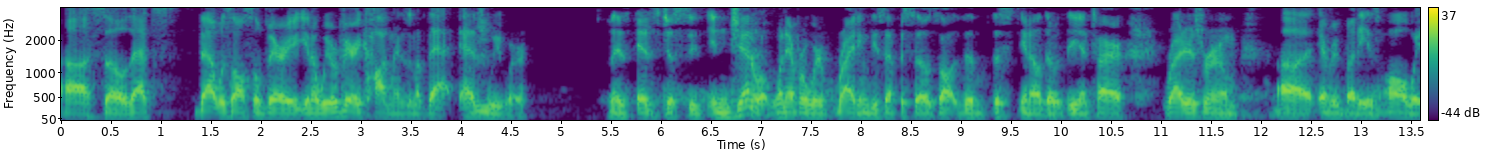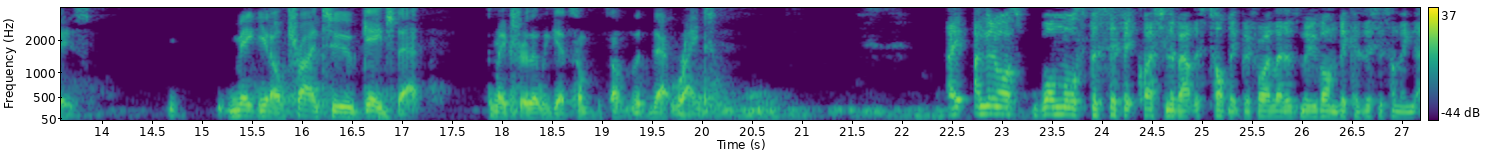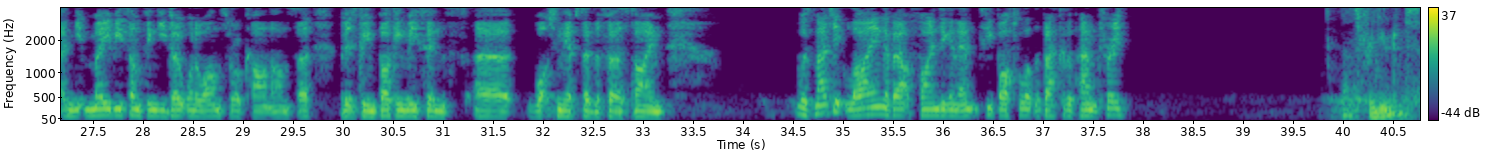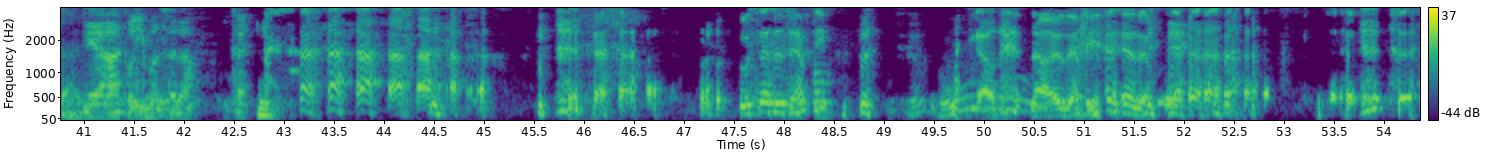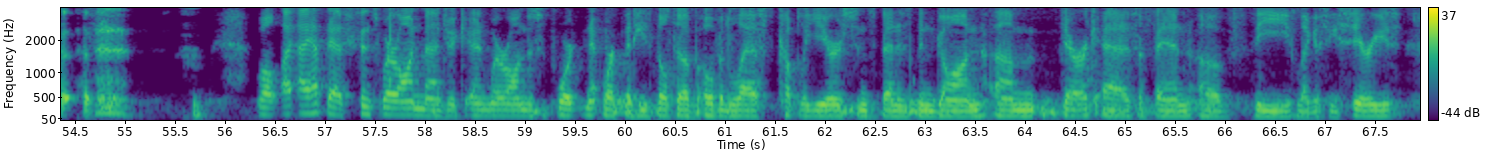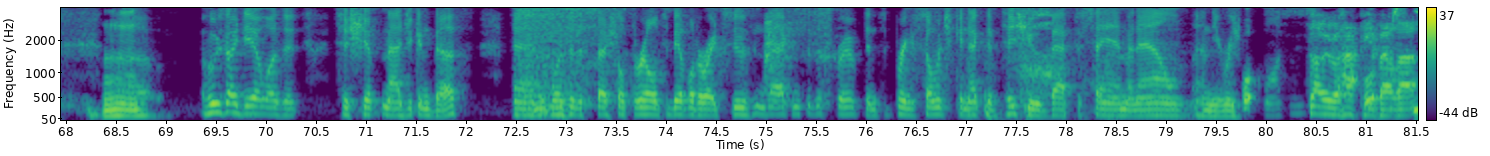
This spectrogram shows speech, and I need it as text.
Uh, so that's that was also very you know we were very cognizant of that as we were as, as just in, in general whenever we're writing these episodes all the this you know the, the entire writers room uh, everybody is always make you know trying to gauge that to make sure that we get some something that right I, I'm going to ask one more specific question about this topic before I let us move on, because this is something, and it may be something you don't want to answer or can't answer, but it's been bugging me since uh, watching the episode the first time. Was Magic lying about finding an empty bottle at the back of the pantry? That's for you to decide. Yeah, I thought you might say that. Okay. Who says it's empty? no, no, it was empty. it was empty. well, I, I, have to ask since we're on Magic and we're on the support network that he's built up over the last couple of years since Ben has been gone, um, Deric, as a fan of the Legacy series, mm-hmm. uh, whose idea was it to ship Magic and Beth? And was it a special thrill to be able to write Susan back into the script and to bring so much connective tissue back to Sam and Al and the original? Well, so happy about that.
